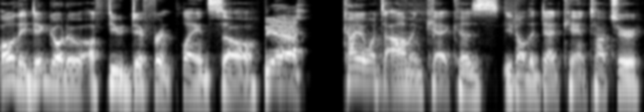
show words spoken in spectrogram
oh, they did go to a few different planes. So yeah, Kaya went to Amonkhet because you know the dead can't touch her.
